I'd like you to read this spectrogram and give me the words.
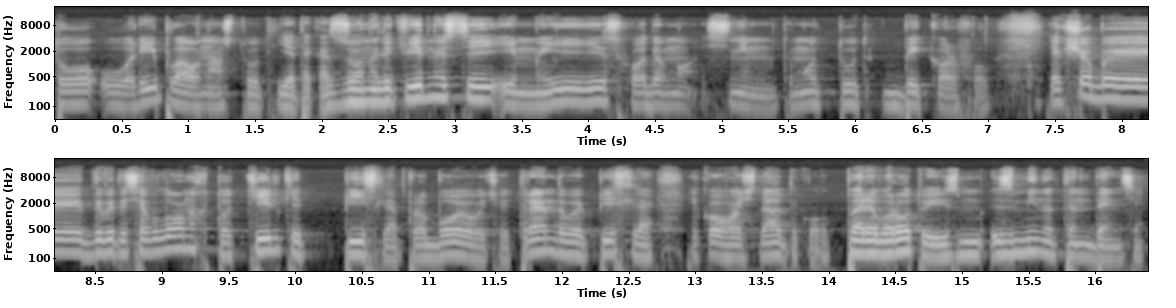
то у Ріпла у нас тут є така зона ліквідності, і ми її сходимо снімемо. Тому тут be careful. Якщо би дивитися в лонг, то тільки після пробою цієї трендової, після якогось да, такого перевороту і зм- зміни тенденції.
